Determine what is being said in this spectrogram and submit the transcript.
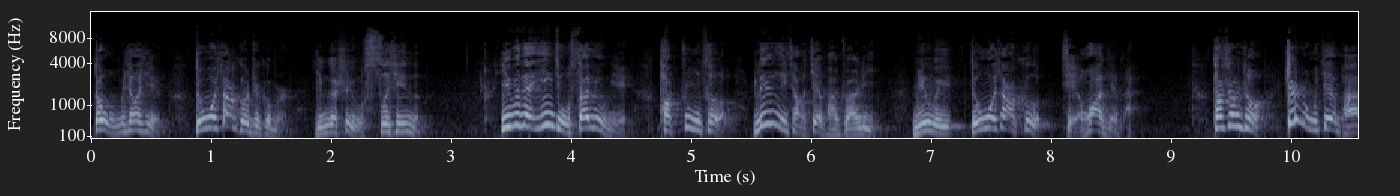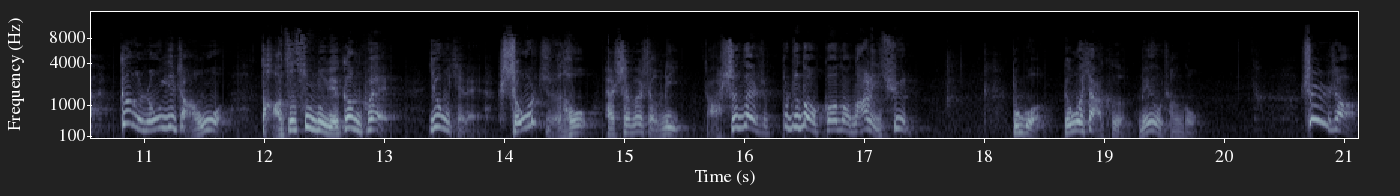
但我们相信，德沃夏克这哥们儿应该是有私心的，因为在一九三六年，他注册了另一项键盘专利，名为德沃夏克简化键盘。他声称这种键盘更容易掌握，打字速度也更快，用起来手指头还十分省力啊，实在是不知道高到哪里去了。不过，德沃夏克没有成功。事实上，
